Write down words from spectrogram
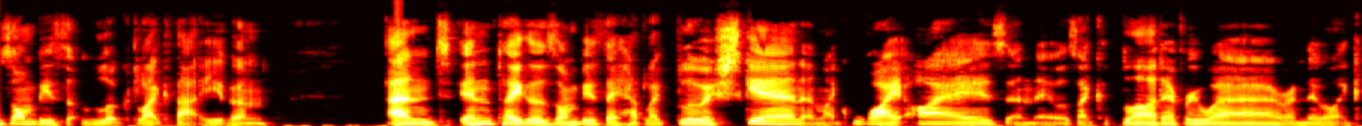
zombies that looked like that even. And in Plague of the Zombies, they had like bluish skin and like white eyes, and there was like blood everywhere, and they were like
